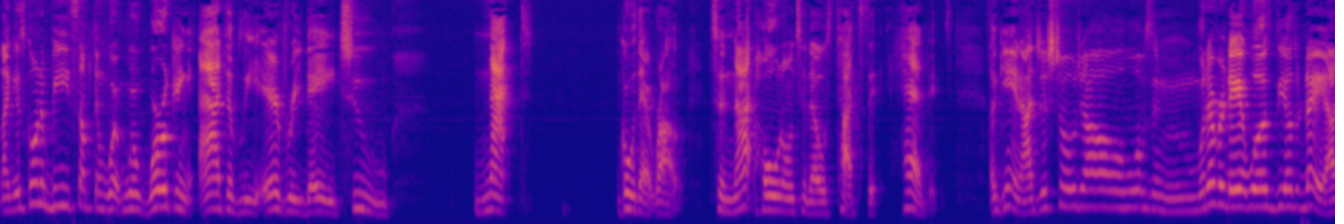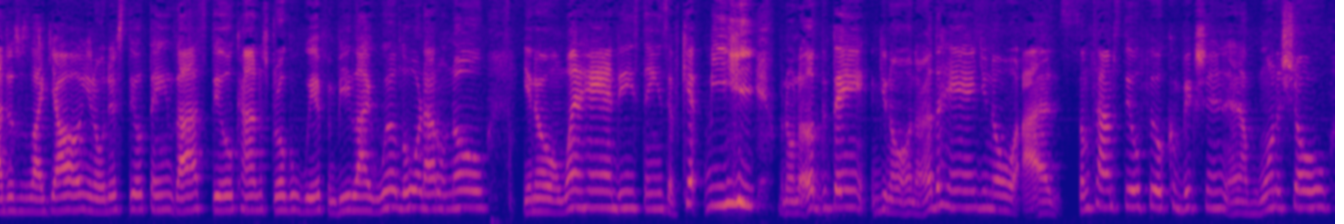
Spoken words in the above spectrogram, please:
Like it's going to be something where we're working actively every day to not go that route, to not hold on to those toxic habits. Again, I just told y'all what was in whatever day it was the other day. I just was like, y'all, you know, there's still things I still kind of struggle with and be like, well, Lord, I don't know you know, on one hand, these things have kept me, but on the other thing, you know, on the other hand, you know, I sometimes still feel conviction and I want to show,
